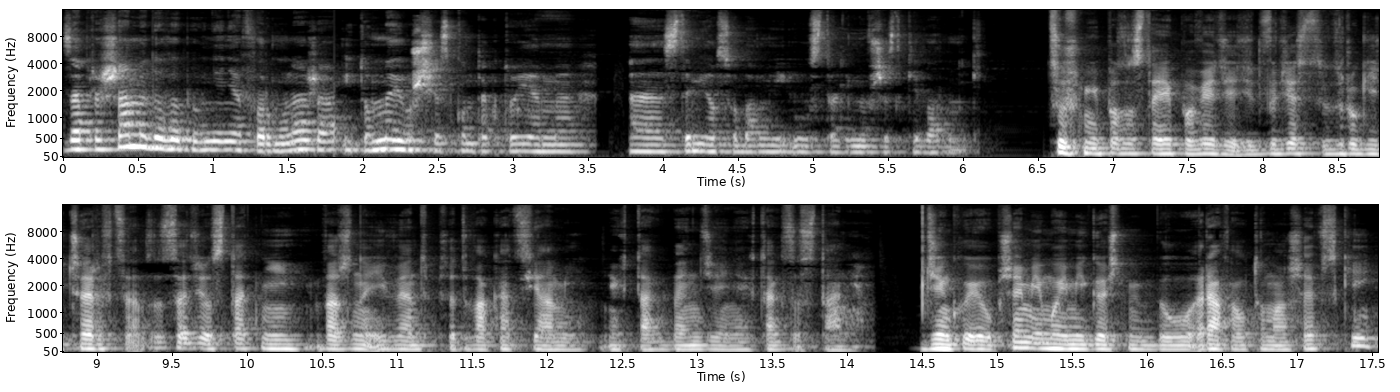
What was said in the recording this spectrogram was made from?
zapraszamy do wypełnienia formularza i to my już się skontaktujemy e, z tymi osobami i ustalimy wszystkie warunki. Cóż mi pozostaje powiedzieć? 22 czerwca, w zasadzie ostatni ważny event przed wakacjami. Niech tak będzie, niech tak zostanie. Dziękuję uprzejmie. Moimi gośćmi był Rafał Tomaszewski,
